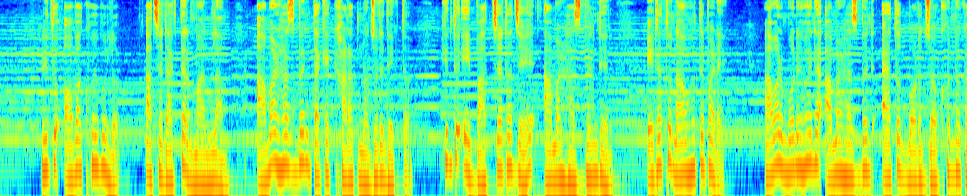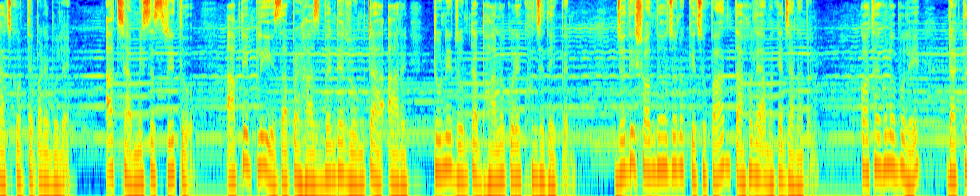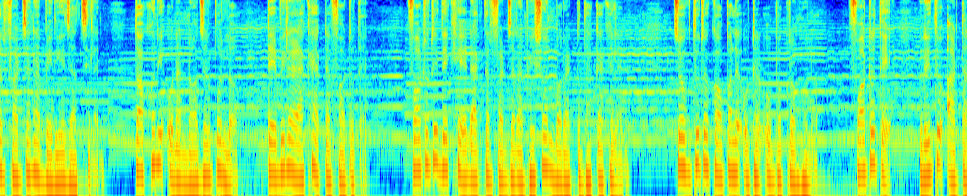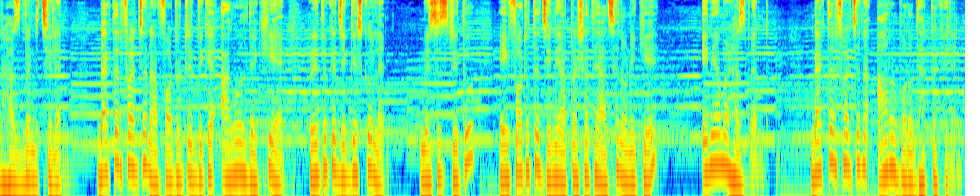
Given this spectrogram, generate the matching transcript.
ঋতু অবাক হয়ে বলল আচ্ছা ডাক্তার, মানলাম। আমার হাজব্যান্ড তাকে খারাপ নজরে দেখতো। কিন্তু এই বাচ্চাটা যে আমার হাজব্যান্ডের এটা তো নাও হতে পারে। আমার মনে হয় না আমার হাজব্যান্ড এত বড় জঘন্য কাজ করতে পারে বলে। আচ্ছা মিসেস ঋতু, আপনি প্লিজ আপনার হাজব্যান্ডের রুমটা আর টুনির রুমটা ভালো করে খুঁজে দেখবেন। যদি সন্দেহজনক কিছু পান, তাহলে আমাকে জানাবেন। কথাগুলো বলে ডাক্তার ফারজানা বেরিয়ে যাচ্ছিলেন। তখনই ওনার নজর পড়ল টেবিলে রাখা একটা ফটোতে। ফটোটি দেখে ডাক্তার ফারজানা ভীষণ বড় একটা ধাক্কা খেলেন। চোখ দুটো কপালে ওঠার উপক্রম হলো। ফটোতে ঋতু আর তার হাজবেন্ড ছিলেন। ডাক্তার ফারজানা ফটোটির দিকে আঙুল দেখিয়ে ঋতুকে জিজ্ঞেস করলেন, মিসেস ঋতু, এই ফটোতে যিনি আপনার সাথে আছেন উনি কে? ইনি আমার হাজব্যান্ড ডাক্তার ফারজানা আরও বড় ধাক্কা খেলেন।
